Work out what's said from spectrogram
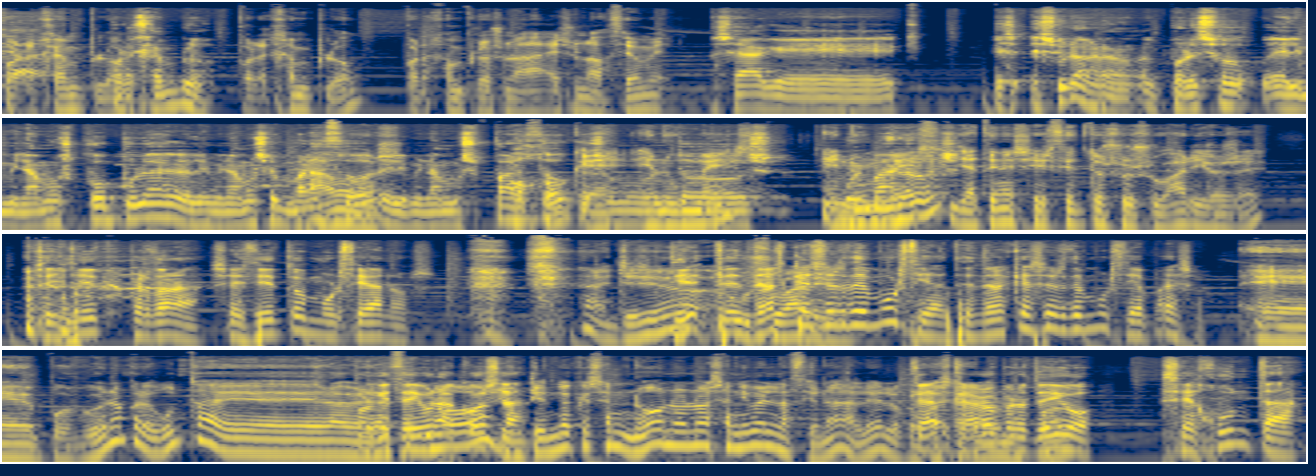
Por ejemplo. Por ejemplo. Por ejemplo, por ejemplo, es una, es una opción. O sea que es, es una gran. Por eso eliminamos cópula, eliminamos embarazo, Vamos. eliminamos parto, Ojo que son en un mes, en muy un malos. mes ya tiene 600 usuarios, ¿eh? 600, perdona, 600 murcianos. Yo- yo- Ti- Tendrás que ser de Murcia, tendrás que ser de Murcia para eso. Eh, pues buena pregunta. eh, la Porque te digo una no, cosa. yo entiendo que es no, no, no es a nivel nacional, ¿eh? Lo que Claro, pasa claro, pero te digo, se junta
